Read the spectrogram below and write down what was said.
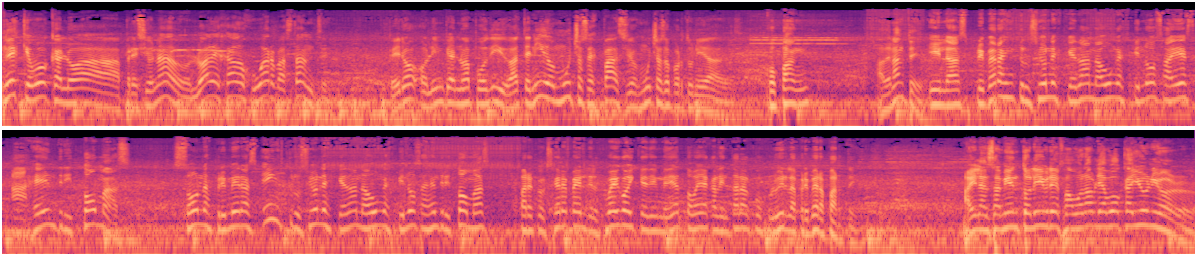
No es que Boca lo ha presionado, lo ha dejado jugar bastante. Pero Olimpia no ha podido. Ha tenido muchos espacios, muchas oportunidades. Copán. Adelante. Y las primeras instrucciones que dan a un Espinosa es a Henry Thomas. Son las primeras instrucciones que dan a un Espinosa Henry Thomas para que observe el del juego y que de inmediato vaya a calentar al concluir la primera parte. Hay lanzamiento libre favorable a Boca Junior,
